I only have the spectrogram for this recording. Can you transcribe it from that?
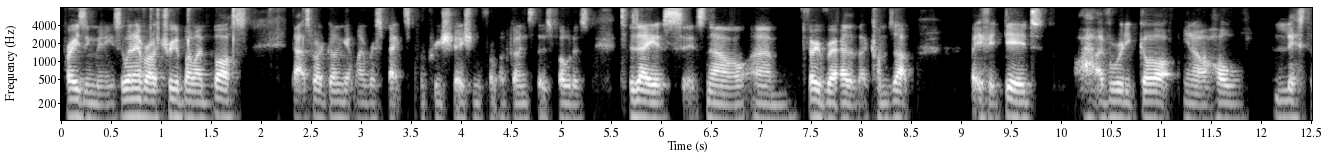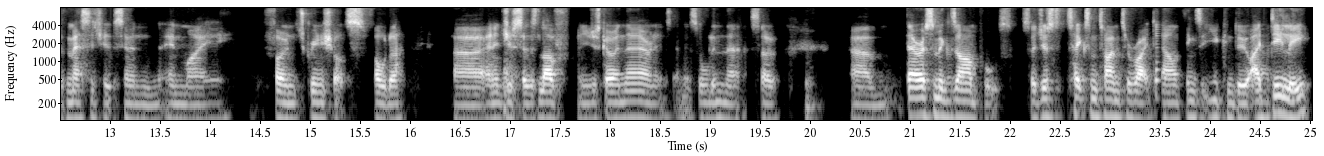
praising me. So whenever I was triggered by my boss, that's where I'd go and get my respect and appreciation from. I'd go into those folders. Today, it's it's now um, very rare that that comes up, but if it did, I've already got you know a whole list of messages in in my phone screenshots folder, uh, and it just says love, and you just go in there, and it's and it's all in there. So um, there are some examples. So just take some time to write down things that you can do. Ideally,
